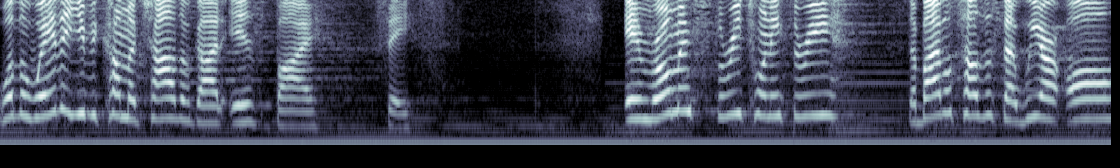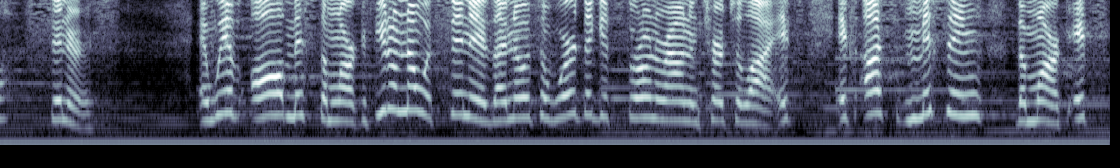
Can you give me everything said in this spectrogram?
Well, the way that you become a child of God is by faith. In Romans 3:23, the Bible tells us that we are all sinners. And we have all missed the mark. If you don't know what sin is, I know it's a word that gets thrown around in church a lot. It's, it's us missing the mark. It's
